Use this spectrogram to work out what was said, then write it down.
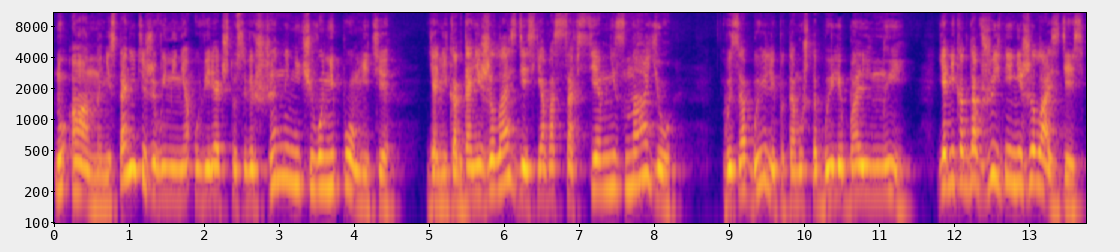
Ну, Анна, не станете же вы меня уверять, что совершенно ничего не помните?» Я никогда не жила здесь, я вас совсем не знаю. Вы забыли, потому что были больны. Я никогда в жизни не жила здесь.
